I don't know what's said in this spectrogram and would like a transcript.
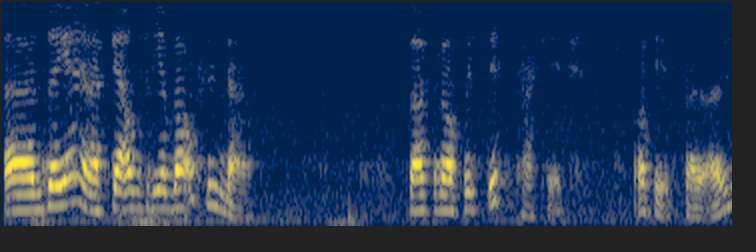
Um, so yeah, let's get on to the unboxing now. Starting off with this package. Obviously it's photos.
